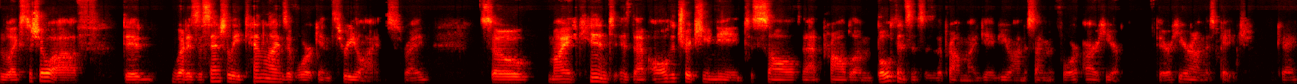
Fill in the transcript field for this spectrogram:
who likes to show off, did what is essentially 10 lines of work in three lines, right? So my hint is that all the tricks you need to solve that problem, both instances of the problem I gave you on assignment four are here. They're here on this page, okay?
